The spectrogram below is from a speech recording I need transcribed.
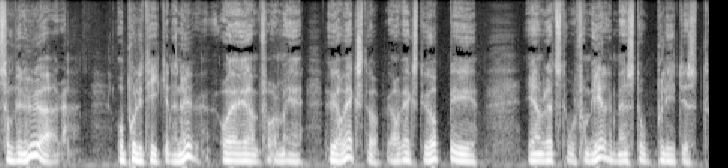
som det nu är och politiken är nu och jag jämför med hur jag växte upp. Jag växte upp i, i en rätt stor familj med stort politiskt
